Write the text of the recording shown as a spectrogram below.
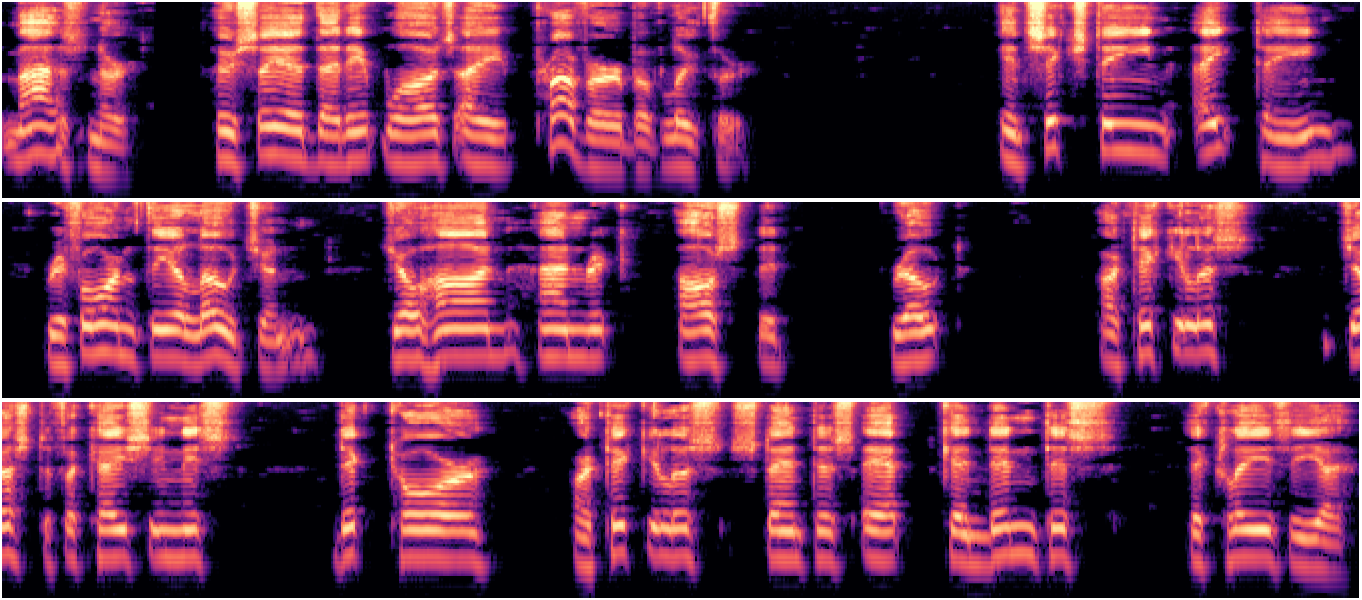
Meisner, who said that it was a proverb of Luther. In 1618, Reformed theologian Johann Heinrich Alsted wrote articulus justificationis dictor articulus stantis et cadentis ecclesia.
